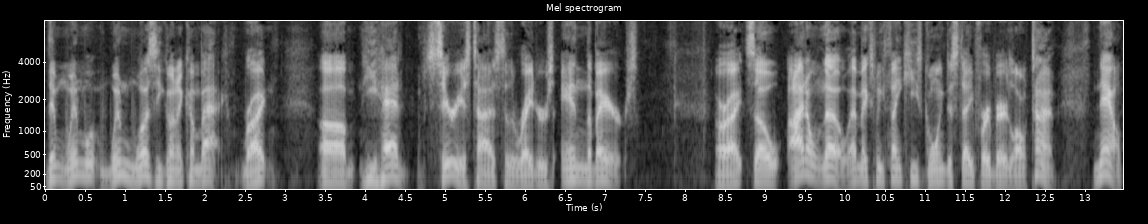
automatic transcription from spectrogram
then when when was he going to come back? Right? Um, he had serious ties to the Raiders and the Bears. All right, so I don't know. That makes me think he's going to stay for a very long time. Now,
